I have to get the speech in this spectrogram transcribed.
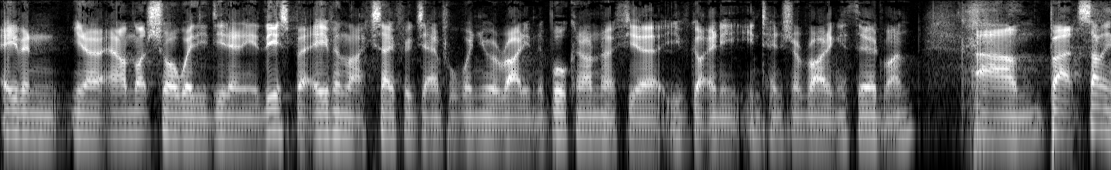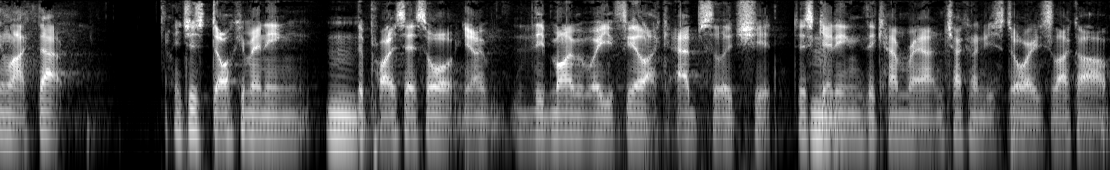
Even you know, and I'm not sure whether you did any of this, but even like say for example, when you were writing the book, and I don't know if you you've got any intention of writing a third one, um, but something like that, it's just documenting Mm. the process, or you know, the moment where you feel like absolute shit, Mm. just getting the camera out and chucking on your story. It's like, oh,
